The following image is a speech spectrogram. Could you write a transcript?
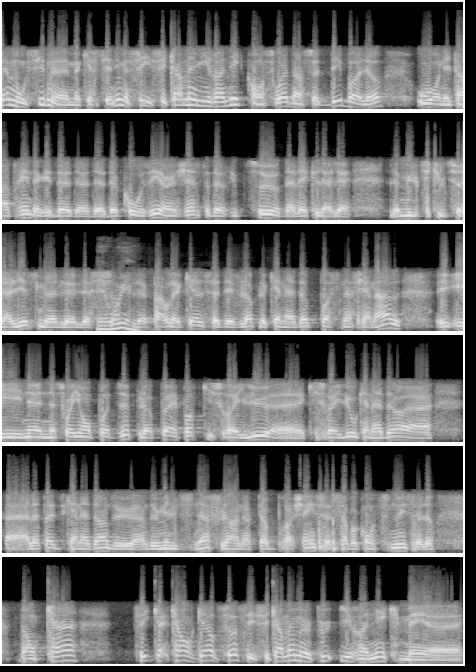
fait moi aussi me, me questionner, mais c'est quand même ironique qu'on soit dans ce débat là où on est en train de, de, de, de causer un geste de rupture avec le, le, le multiculturalisme, le, le eh socle par lequel se développe le Canada post-national. Et, et ne, ne, soyons pas dupes, là, peu importe qui sera élu, euh, qui sera élu au Canada à, à, la tête du Canada en, en 2019, là, en octobre prochain, ça, ça va continuer, cela. Donc quand quand on regarde ça, c'est quand même un peu ironique, mais euh,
